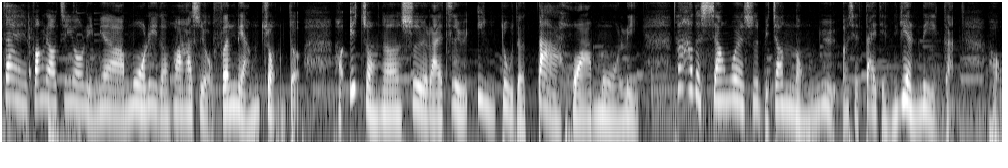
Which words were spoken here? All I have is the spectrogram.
在芳疗精油里面啊，茉莉的话，它是有分两种的。好，一种呢是来自于印度的大花茉莉，那它的香味是比较浓郁，而且带点艳丽感。好，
